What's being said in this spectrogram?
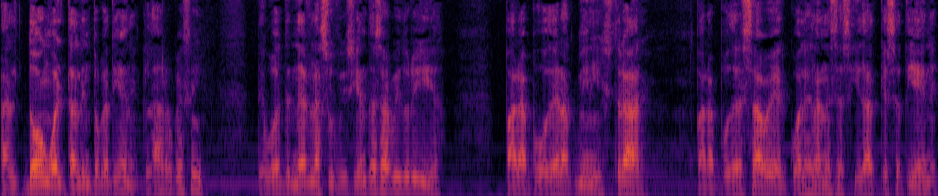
al don o al talento que tiene. Claro que sí. Debo tener la suficiente sabiduría para poder administrar para poder saber cuál es la necesidad que se tiene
